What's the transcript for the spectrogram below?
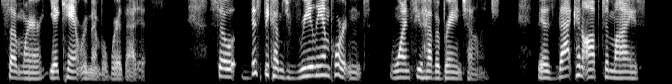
somewhere, you can't remember where that is. So this becomes really important once you have a brain challenge because that can optimize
